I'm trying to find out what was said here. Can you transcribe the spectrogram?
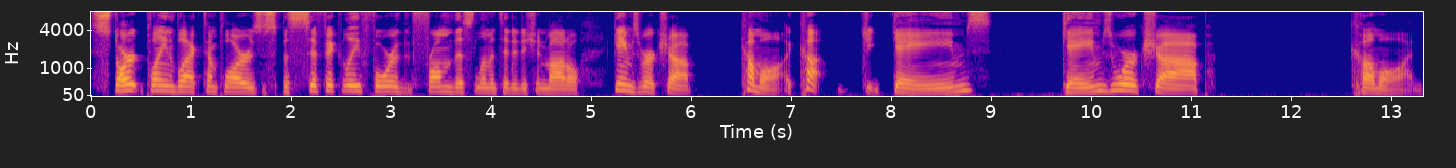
start playing Black Templars specifically for from this limited edition model. Games Workshop, come on, cut games, Games Workshop. Come on,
